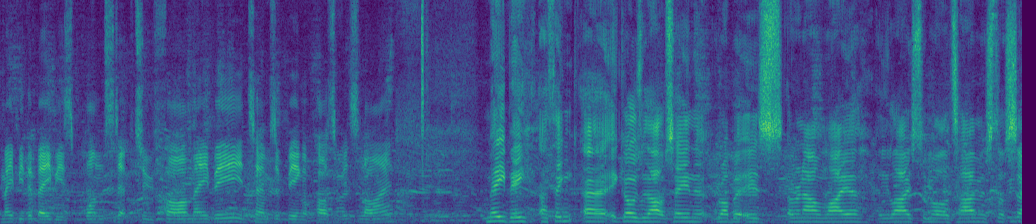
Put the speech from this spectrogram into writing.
maybe the baby's one step too far, maybe in terms of being a part of its life. Maybe. I think uh, it goes without saying that Robert is a renowned liar. He lies to him all the time and stuff. So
